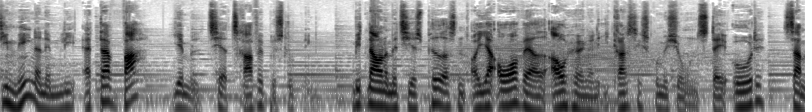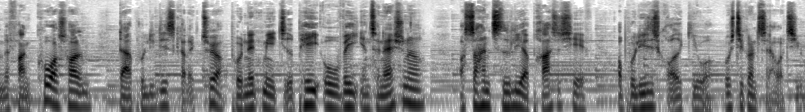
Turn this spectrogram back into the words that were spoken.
De mener nemlig, at der var hjemmel til at træffe beslutningen. Mit navn er Mathias Pedersen, og jeg overværede afhøringerne i Grænsningskommissionens dag 8 sammen med Frank Korsholm, der er politisk redaktør på netmediet POV International, og så er han tidligere pressechef og politisk rådgiver hos de konservative.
